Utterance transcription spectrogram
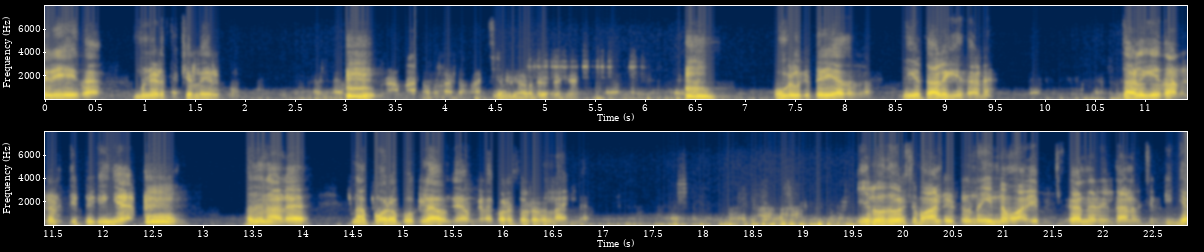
பெரிய இதை முன்னெடுத்து செல்ல இருக்கும். தமிழ்நாட்டில் ஆட்சி எப்படி நடந்துகிட்டு இருக்கு? உங்களுக்கு தெரியாததா நீங்க தாளிகை தானே தாளிகை தானே நடத்திட்டு இருக்கீங்க அதனால நான் போற போக்குல அவங்க அவங்கள குறை சொல்றதெல்லாம் இல்லை. எழுபது வருஷமா ஆண்டுகிட்டு இருந்தோம் இன்னமும் அதே பிச்சைக்கார நிலையில் தானே வச்சிருக்கீங்க.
